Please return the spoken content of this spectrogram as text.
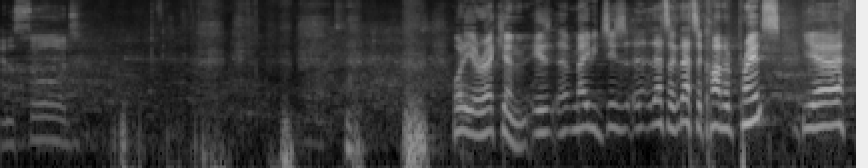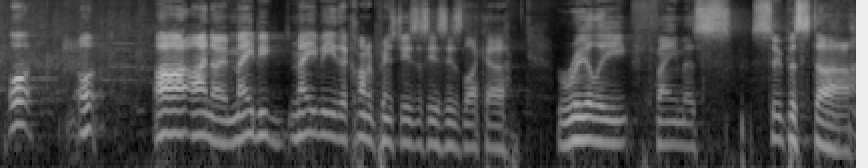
and a sword. What do you reckon? Is, uh, maybe Jesus, uh, that's a that's a kind of prince, yeah. Or, or uh, I know. Maybe maybe the kind of prince Jesus is is like a really famous superstar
